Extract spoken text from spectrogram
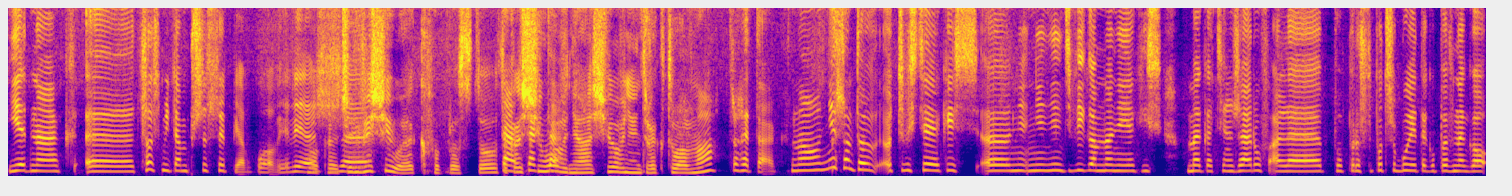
jednak e, coś mi tam przysypia w głowie, wiesz, Okej, że czyli wysiłek po prostu. Taka tak, tak. siłownia, siłownia intelektualna. trochę tak. No nie są to oczywiście jakieś, e, nie, nie, nie dźwigam na nie jakichś mega ciężarów, ale po prostu potrzebuję tego pewnego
